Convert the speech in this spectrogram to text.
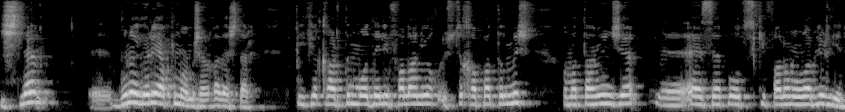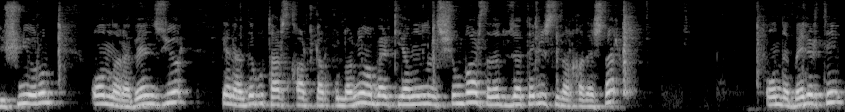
işlem e, buna göre yapılmamış arkadaşlar. Wi-Fi kartın modeli falan yok. Üstü kapatılmış. Ama tahminimce e, ESP32 falan olabilir diye düşünüyorum. Onlara benziyor. Genelde bu tarz kartlar kullanıyor ama belki yanılışım varsa da düzeltebilirsiniz arkadaşlar. Onu da belirteyim.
